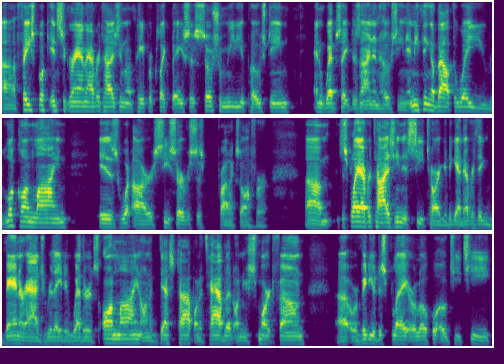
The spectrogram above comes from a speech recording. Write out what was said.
Uh, Facebook, Instagram advertising on a pay-per-click basis, social media posting, and website design and hosting. Anything about the way you look online is what our C services products offer. Um, display advertising is C target. Again, everything banner ads related, whether it's online, on a desktop, on a tablet, on your smartphone, uh, or video display or local OTT.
